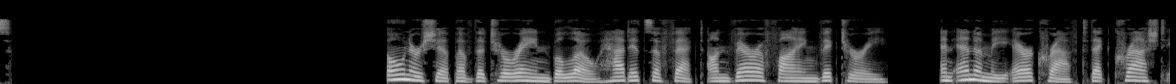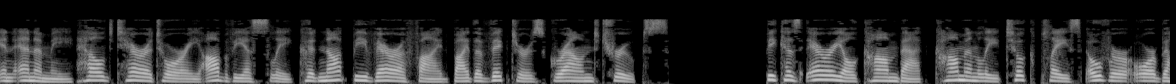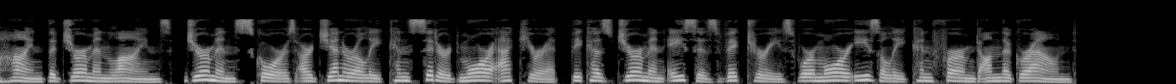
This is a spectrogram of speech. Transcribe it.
Ownership of the terrain below had its effect on verifying victory. An enemy aircraft that crashed in enemy-held territory obviously could not be verified by the victor's ground troops. Because aerial combat commonly took place over or behind the German lines, German scores are generally considered more accurate because German aces' victories were more easily confirmed on the ground.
